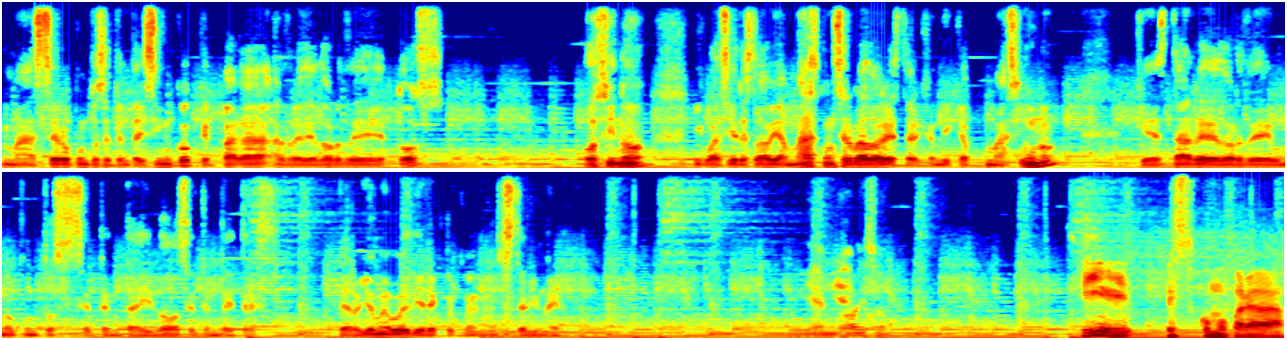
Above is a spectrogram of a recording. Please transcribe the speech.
más 0.75 que paga alrededor de 2 o si no, igual si eres todavía más conservador, está el handicap más 1, que está alrededor de 1.72, 73. Pero yo me voy directo con el Manchester United. Muy bien, Robinson. Sí, es como para,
